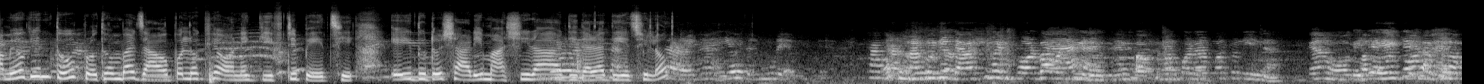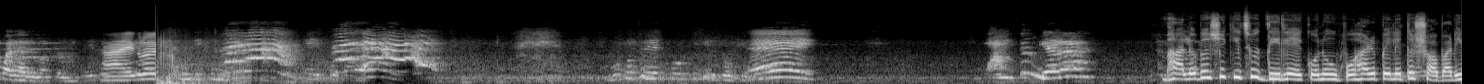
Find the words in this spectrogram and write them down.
আমিও কিন্তু প্রথমবার যাওয়া উপলক্ষে অনেক গিফটই পেয়েছি। এই দুটো শাড়ি মাসিরা আর দিদারা দিয়েছিল। যাওয়ার সময় আবার সবসময় পড়ার মতো নিই না। কেন? এটা এইটা সবসময় পড়ার মতো। হ্যাঁ এগুলো বুকু তুই বুকু কিন্তু এই! গেলা ভালোবেসে কিছু দিলে কোনো উপহার পেলে তো সবারই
